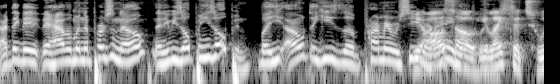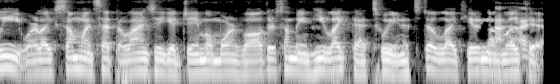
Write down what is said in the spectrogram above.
I think they, they have him in the personnel, and if he's open, he's open. But he, I don't think he's the primary receiver. in also he plays. liked to tweet where like someone set the lines to get Jamo more involved or something, and he liked that tweet, and it's still liked. He didn't unlike it.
